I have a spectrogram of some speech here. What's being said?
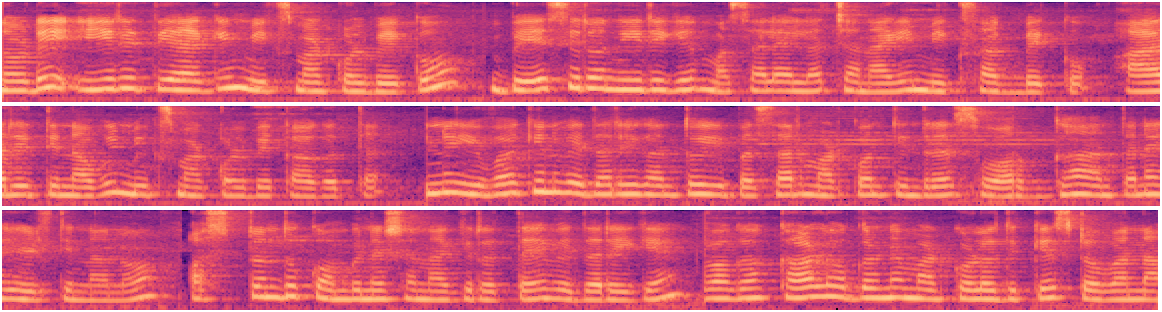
ನೋಡಿ ಈ ರೀತಿಯಾಗಿ ಮಿಕ್ಸ್ ಮಾಡ್ಕೊಳ್ಬೇಕು. ಬೇಯಿಸಿರೋ ನೀರಿಗೆ ಮಸಾಲೆ ಎಲ್ಲ ಚೆನ್ನಾಗಿ ಮಿಕ್ಸ್ ಆಗಬೇಕು. ಆ ರೀತಿ ನಾವು ಮಿಕ್ಸ್ ಮಾಡ್ಕೊಳ್ಬೇಕಾಗುತ್ತೆ. ಇನ್ನು ಇವಾಗಿನ ವೆದರಿಗಂತೂ ಈ ಬಸ್ಸಾರು ಮಾಡ್ಕೊಂಡು ತಿಂದರೆ ಸ್ವರ್ಗ ಅಂತಾನೆ ಹೇಳ್ತೀನಿ ನಾನು. ಅಷ್ಟೊಂದು ಕಾಂಬಿನೇಷನ್ ಆಗಿರುತ್ತೆ ವೆದರಿಗೆ ಇವಾಗ ಕಾಳು ಒಗ್ಗರಣೆ ಮಾಡ್ಕೊಳ್ಳೋದಕ್ಕೆ ಸ್ಟವ್ ಅನ್ನ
